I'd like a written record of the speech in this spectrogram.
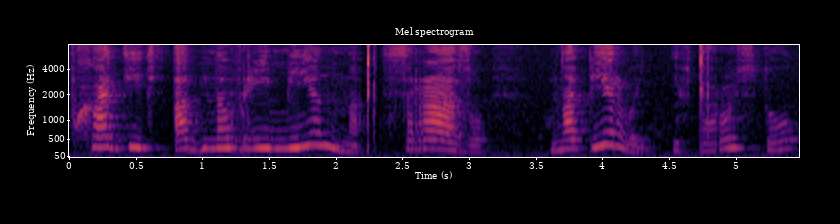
входить одновременно сразу на первый и второй стол.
